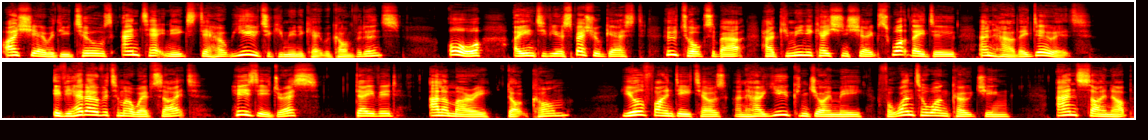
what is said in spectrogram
I share with you tools and techniques to help you to communicate with confidence, or I interview a special guest who talks about how communication shapes what they do and how they do it. If you head over to my website, here's the address davidalanmurray.com you'll find details on how you can join me for one to one coaching and sign up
